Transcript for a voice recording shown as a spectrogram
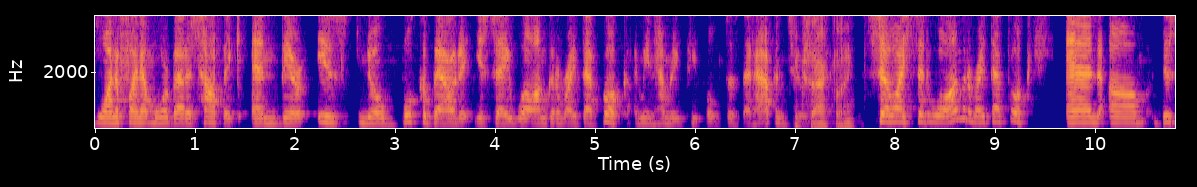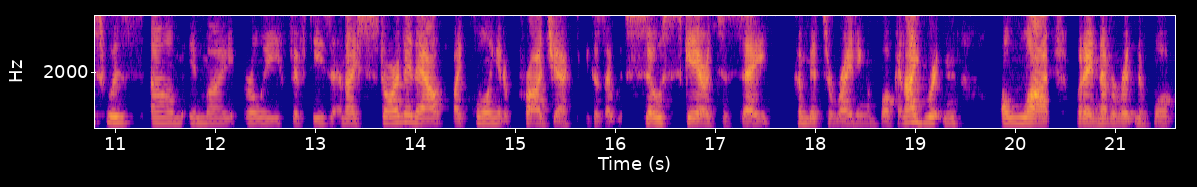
want to find out more about a topic and there is no book about it, you say, well, I'm going to write that book. I mean, how many people does that happen to? Exactly. So I said, well, I'm going to write that book. And um, this was um, in my early 50s. And I started out by calling it a project because I was so scared to say, commit to writing a book. And I'd written a lot, but I'd never written a book.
